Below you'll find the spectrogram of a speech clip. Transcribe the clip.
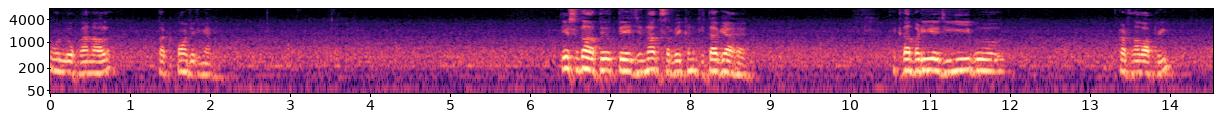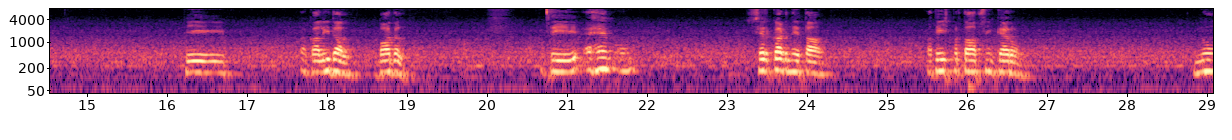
ਉਹ ਲੋਕਾਂ ਨਾਲ ਤੱਕ ਪਹੁੰਚ ਰਹੀਆਂ ਨੇ। ਇਸ ਆਧਾਰ ਦੇ ਉੱਤੇ ਜਿੰਨਾ ਕੁ ਸਰਵੇਖਣ ਕੀਤਾ ਗਿਆ ਹੈ, ਇੱਕ ਤਾਂ ਬੜੀ ਅਜੀਬ ਘਟਨਾ ਵਾਪਰੀ ਤੇ ਅਕਾਲੀ ਦਲ ਬਾਦਲ ਦੇ ਅਹਿਮ ਸਿਰਕੜ ਨੇਤਾ ਆਦੇਸ਼ ਪ੍ਰਤਾਪ ਸਿੰਘ ਕੈਰੋਂ ਨੂੰ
